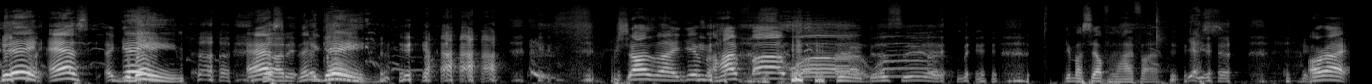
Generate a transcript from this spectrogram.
gain, ask again. Gain. Ask, Got it. then you again. Rashawn's like, give him a high five. What? That's What? it. Give myself a high five. Yes. Yeah. All right.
